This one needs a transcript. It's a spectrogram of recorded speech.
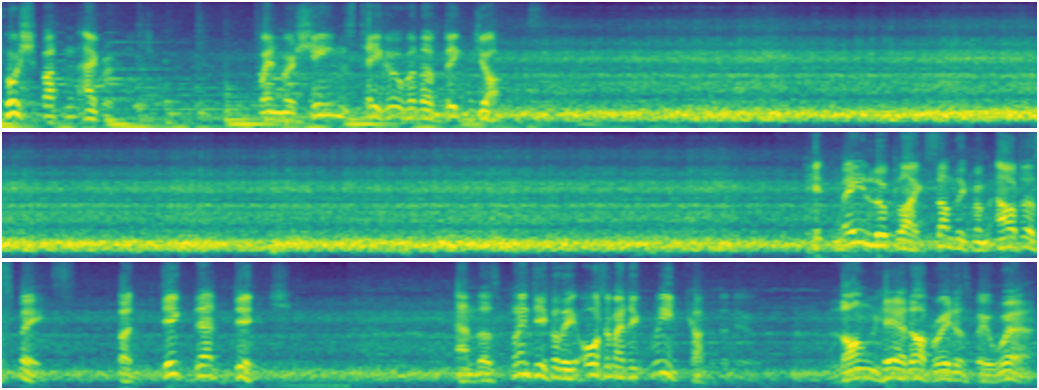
push-button agriculture, when machines take over the big jobs. It may look like something from outer space, but dig that ditch. And there's plenty for the automatic reed cutter. Long-haired operators beware.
